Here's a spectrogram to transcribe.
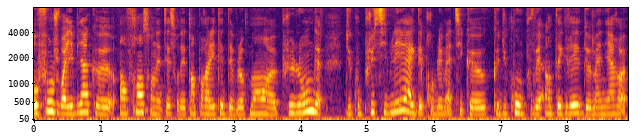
au fond, je voyais bien qu'en France, on était sur des temporalités de développement euh, plus longues, du coup plus ciblées, avec des problématiques euh, que du coup on pouvait intégrer de manière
